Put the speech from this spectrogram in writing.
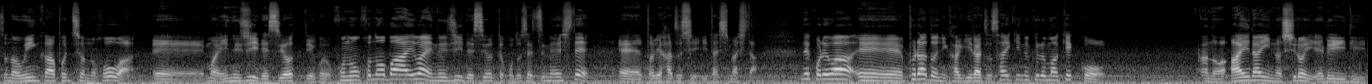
そのウインカーポジションの方は、えー、もう NG ですよっていうことこのこの場合は NG ですよってことを説明して、えー、取り外しいたしました。でこれは、えー、プラドに限らず最近の車は結構あのアイラインの白い LED、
